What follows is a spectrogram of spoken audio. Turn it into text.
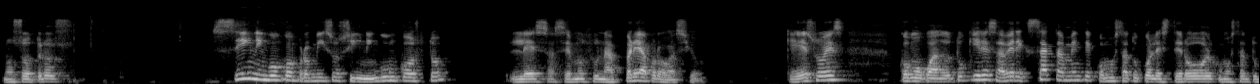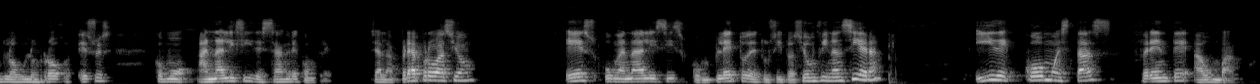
nosotros, sin ningún compromiso, sin ningún costo, les hacemos una preaprobación. Que eso es como cuando tú quieres saber exactamente cómo está tu colesterol, cómo están tus glóbulos rojos. Eso es como análisis de sangre completo. O sea, la preaprobación es un análisis completo de tu situación financiera y de cómo estás frente a un banco.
